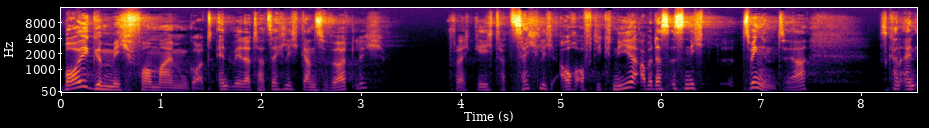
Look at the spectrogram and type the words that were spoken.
beuge mich vor meinem Gott, entweder tatsächlich ganz wörtlich, vielleicht gehe ich tatsächlich auch auf die Knie, aber das ist nicht zwingend. Ja. Es kann ein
